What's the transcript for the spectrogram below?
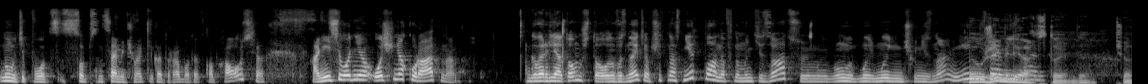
ну, типа вот, собственно, сами чуваки, которые работают в Клабхаусе, они сегодня очень аккуратно говорили о том, что, вы знаете, вообще-то у нас нет планов на монетизацию, мы, мы, мы ничего не знаем. Мы уже знаем, миллиард стоим, да. Чё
